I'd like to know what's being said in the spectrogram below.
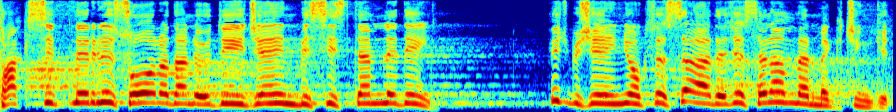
taksitlerini sonradan ödeyeceğin bir sistemle değil. Hiçbir şeyin yoksa sadece selam vermek için git.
